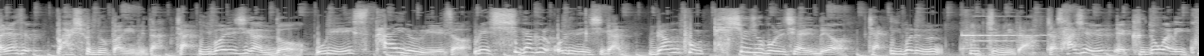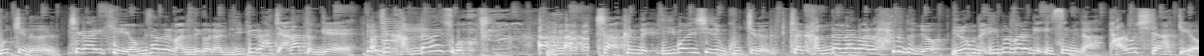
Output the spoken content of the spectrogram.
안녕하세요. 파션 누빵입니다. 자, 이번 시간도 우리 스타일을 위해서 우리의 시각을 올리는 시간, 명품 패션쇼 보는 시간인데요. 자, 이번에는 구찌입니다. 자, 사실, 예, 그동안 이 구찌는 제가 이렇게 영상을 만들거나 리뷰를 하지 않았던 게, 아, 제가 감당할 수가 없어요. 자, 근데 이번 시즌 구찌는 제가 감당할 만은 하거든요. 여러분들 입을 만한 게 있습니다. 바로 시작할게요.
